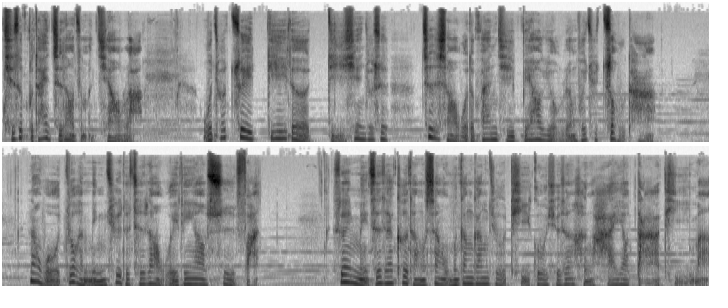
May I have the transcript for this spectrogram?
其实不太知道怎么教啦。我就最低的底线就是，至少我的班级不要有人会去揍他。那我就很明确的知道，我一定要示范。所以每次在课堂上，我们刚刚就有提过，学生很嗨要答题嘛。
